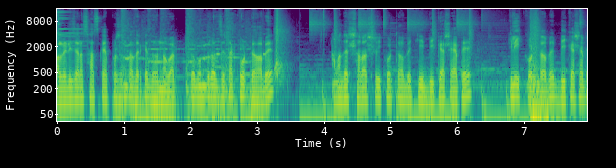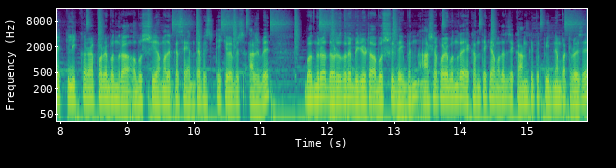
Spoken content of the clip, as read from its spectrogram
অলরেডি যারা সাবস্ক্রাইব করছেন, তাদেরকে ধন্যবাদ। তো বন্ধুরা, যেটা করতে হবে, আমাদের সরাসরি করতে হবে কি বিকাশ অ্যাপে ক্লিক করতে হবে। বিকাশ অ্যাপে ক্লিক করার পরে বন্ধুরা অবশ্যই আমাদের কাছে অ্যান্টাপেসিটি কীভাবে আসবে। বন্ধুরা ধরে ধরে ভিডিওটা অবশ্যই দেখবেন। আসার পরে বন্ধুরা এখান থেকে আমাদের যে কাঙ্ক্ষিত পিন নাম্বারটা রয়েছে,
